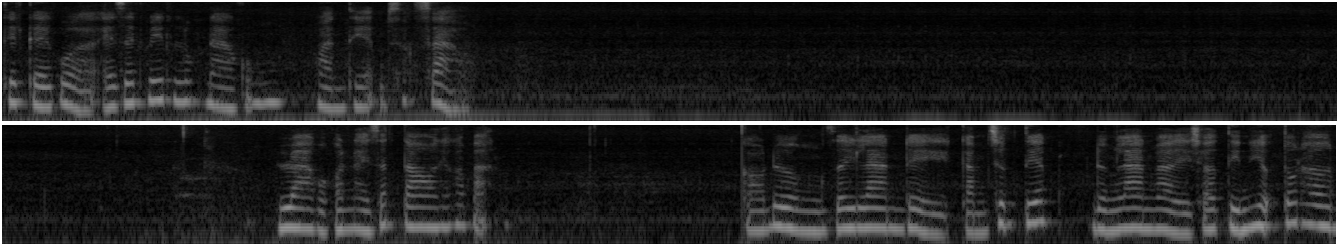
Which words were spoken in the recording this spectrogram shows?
Thiết kế của EZVIT lúc nào cũng hoàn thiện, sắc sảo. Loa của con này rất to nha các bạn. Có đường dây lan để cắm trực tiếp, đường lan vào để cho tín hiệu tốt hơn.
